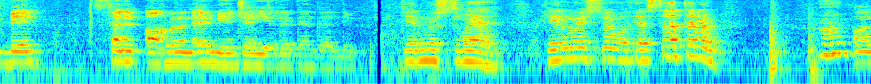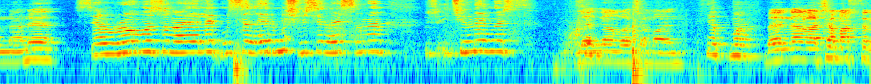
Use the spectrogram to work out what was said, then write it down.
Ben senin aklının ermeyeceği yerlerden geldim. Gelme üstüme. Gelme üstüme bak yastık atarım. Ha? Anneanne. Sen ruh musun, hayalet misin, ermiş misin, lan? İçinden kaç. Benden kaçamayın. Yapma. Benden kaçamazsın.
